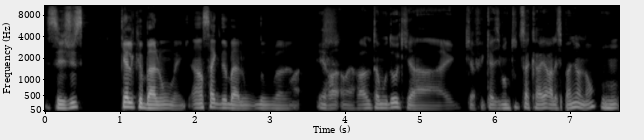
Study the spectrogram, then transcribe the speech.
c'est juste quelques ballons, mec. Un sac de ballons. Donc voilà. Et Raúl Tamudo qui a, qui a fait quasiment toute sa carrière à l'espagnol, non? Mhm.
